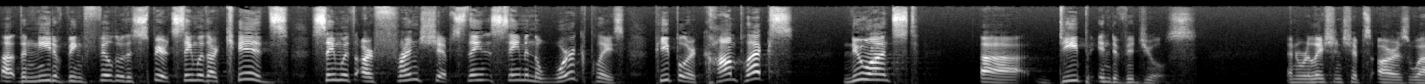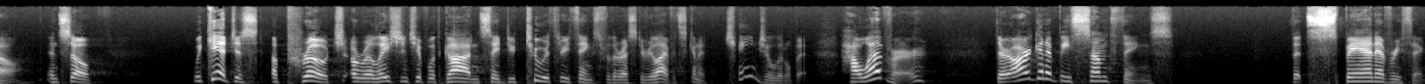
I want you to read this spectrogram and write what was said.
uh, the need of being filled with the Spirit. Same with our kids. Same with our friendships. Same, same in the workplace. People are complex, nuanced, uh, deep individuals. and relationships are as well. And so, we can't just approach a relationship with God and say, do two or three things for the rest of your life. It's going to change a little bit. However, there are going to be some things that span everything,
